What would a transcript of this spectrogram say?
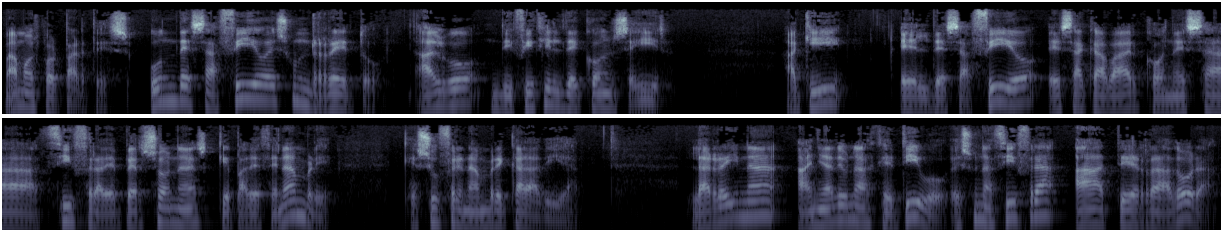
Vamos por partes. Un desafío es un reto, algo difícil de conseguir. Aquí el desafío es acabar con esa cifra de personas que padecen hambre, que sufren hambre cada día. La reina añade un adjetivo, es una cifra aterradora,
